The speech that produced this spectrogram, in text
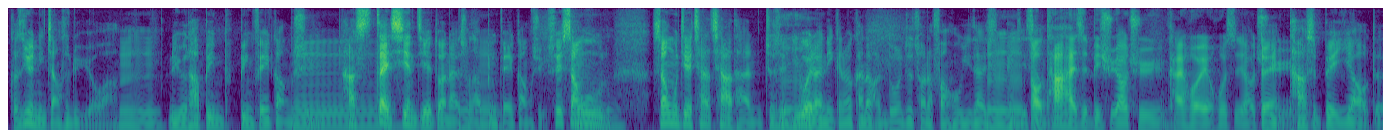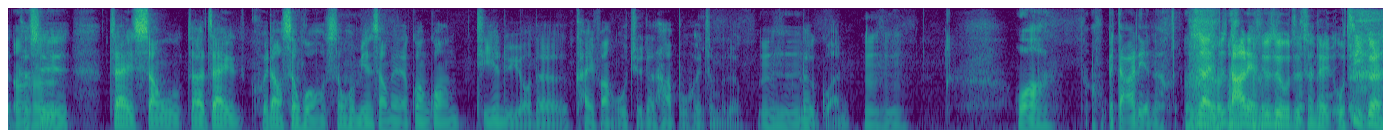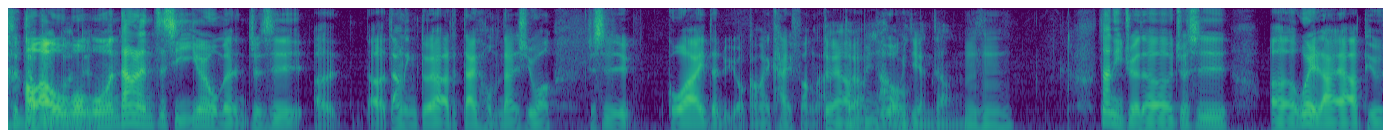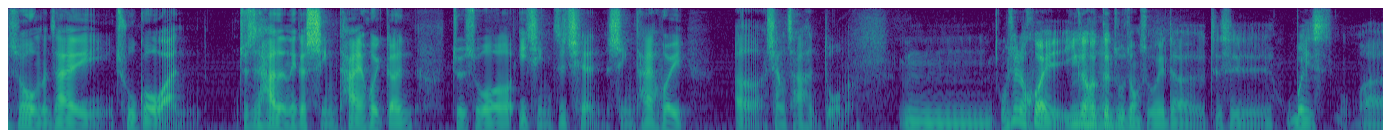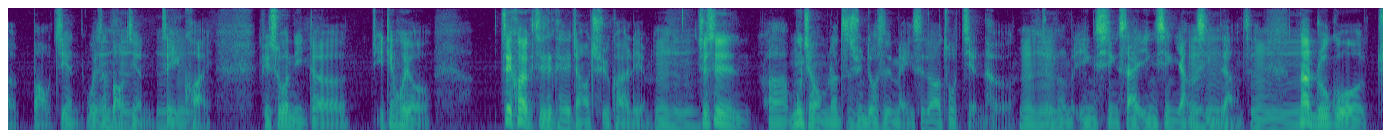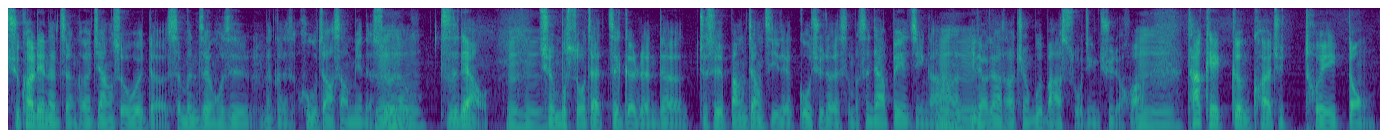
可是因为你讲是旅游啊，嗯旅游它并并非刚需，嗯它是在现阶段来说它并非刚需，所以商务、商务界洽洽谈，就是未来你可能会看到很多人就穿了防护衣在媒体嗯，上，哦，他还是必须要去开会，或是要对，去，它是被要的。嗯可是，在商务在再回到生活生活面上面的观光体验旅游的开放，我觉得他不会这么的嗯哼，乐观。嗯哼，哇，被打脸了。不是啊，也不是打脸，就是我只纯粹我自己个人是好了，我我我们当然自己，因为我们就是呃呃当领队啊带头，我们当然希望就是国外的旅游赶快开放啦。对啊，会变好一点这样。嗯哼，那你觉得就是呃未来啊，比如说我们在出国玩，就是它的那个形态会跟就是说疫情之前形态会呃相差很多吗？嗯，我觉得会应该会更注重所谓的就是卫呃保健、卫生保健这一块。比如说你的一定会有这块，其实可以讲到区块链，嗯哼，就是呃，目前我们的资讯都是每一次都要做检核，就是什么阴性、筛阴性、阳性这样子。嗯，那如果区块链的整合将所谓的身份证或是那个护照上面的所有的资料，嗯哼，全部锁在这个人的，就是帮将自己的过去的什么身家背景啊、医疗调查全部把它锁进去的话。它可以更快去推动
